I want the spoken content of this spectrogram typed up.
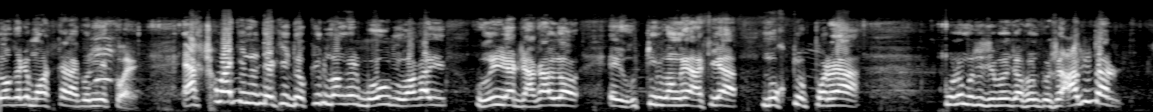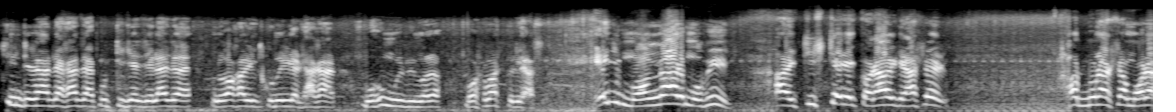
লোক এটা মস্কারা করিয়ে কয়। এক সময় কিন্তু দেখি দক্ষিণবঙ্গের বহু নোয়াখালী, কুমিল্লা ঢাকার লোক এই উত্তরবঙ্গে আসিয়া মুক্ত পড়া, কোনো মতো জীবনযাপন করছে। আজও তার চিন্তাধারা দেখা যায় প্রত্যেকের জেলায় যায়, নোয়াখালী, কুমিল্লা, ঢাকার বহু মুরগি বসবাস করে আসে। এই যে মঙ্গার মভির আর তিস্তের এই করাল গ্রাসের সর্বনাশা মরা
